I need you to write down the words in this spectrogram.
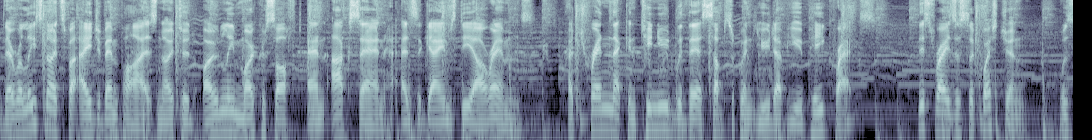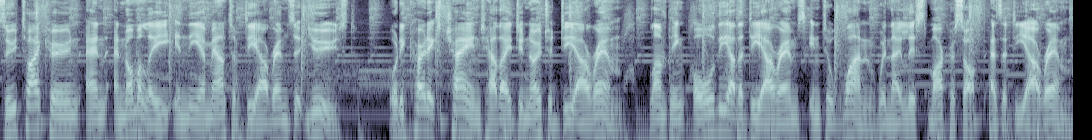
Their release notes for Age of Empires noted only Microsoft and Arxan as the game's DRMs, a trend that continued with their subsequent UWP cracks. This raises the question Was Zoo Tycoon an anomaly in the amount of DRMs it used? Or did Codex change how they denoted DRM, lumping all the other DRMs into one when they list Microsoft as a DRM?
